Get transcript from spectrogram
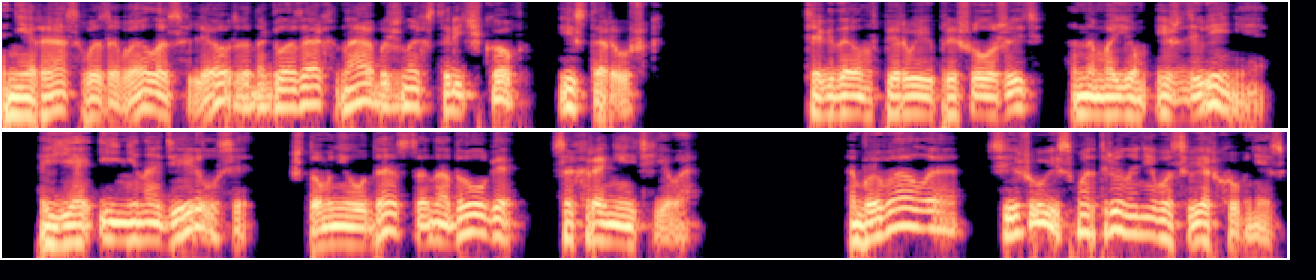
не раз вызывало слезы на глазах набожных старичков и старушек. Когда он впервые пришел жить на моем иждивении, я и не надеялся, что мне удастся надолго сохранить его. Бывало, сижу и смотрю на него сверху вниз,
